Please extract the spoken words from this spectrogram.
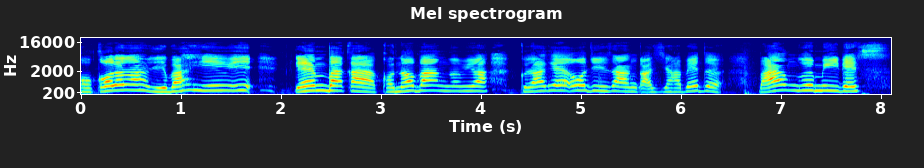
心のリバヒミ現場からこの番組はクラゲおじさんが喋る番組です。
